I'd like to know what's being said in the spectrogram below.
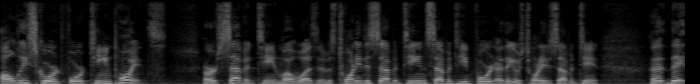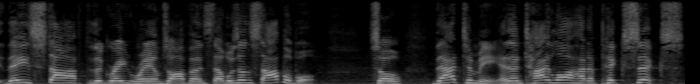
only scored 14 points. Or 17. What was it? It was 20 to 17, 17 40. I think it was 20 to 17. Uh, They, they stopped the great Rams offense that was unstoppable. So that to me, and then Ty Law had a pick six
